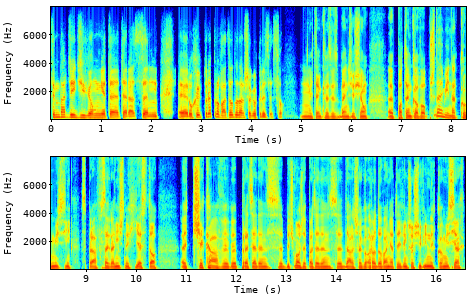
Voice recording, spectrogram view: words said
Tym bardziej dziwią mnie te teraz e, ruchy, które prowadzą do dalszego kryzysu. Mm, I ten kryzys będzie się e, potęgował, przynajmniej na Komisji Spraw Zagranicznych. Jest to e, ciekawy precedens, być może precedens dalszego erodowania tej większości w innych komisjach.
